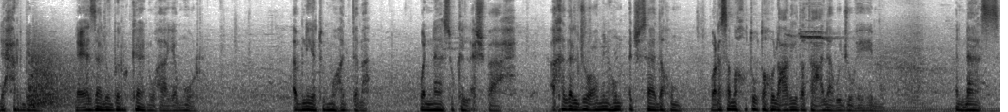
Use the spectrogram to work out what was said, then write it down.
لحرب لا يزال بركانها يمور. أبنية مهدمة والناس كالأشباح. أخذ الجوع منهم أجسادهم ورسم خطوطه العريضة على وجوههم. الناس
